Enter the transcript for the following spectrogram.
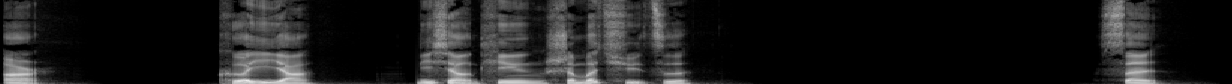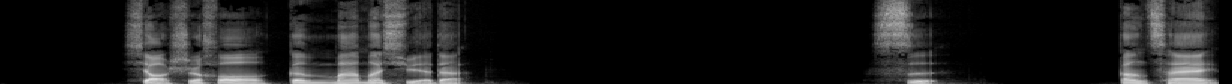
二，可以呀，你想听什么曲子？三，小时候跟妈妈学的。四，刚才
